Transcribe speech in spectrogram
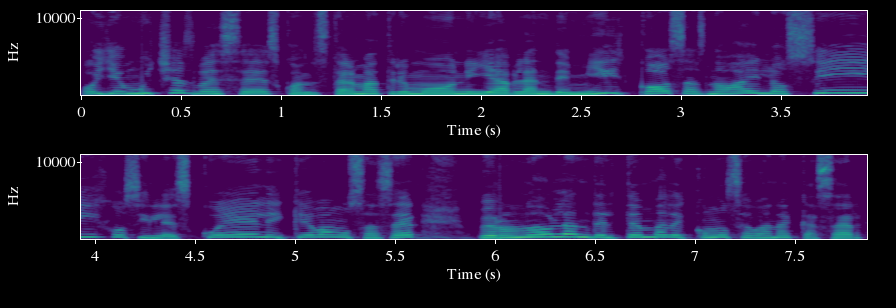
Oye, muchas veces cuando está el matrimonio y hablan de mil cosas, ¿no? Hay los hijos y la escuela y qué vamos a hacer, pero no hablan del tema de cómo se van a casar.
